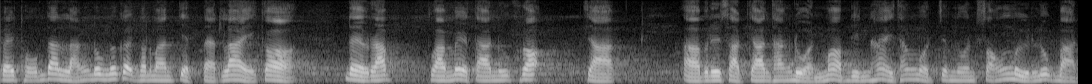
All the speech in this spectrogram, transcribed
ไปโถมด้านหลังตรงนั้นก็ประมาณ 7-8 ไร่ก็ได้รับความเมตตานุเคราะห์จากบริษัทการทางด่วนมอบดินให้ทั้งหมดจำนวน 20,000 ลูกบาท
